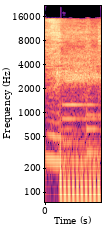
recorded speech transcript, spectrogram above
Leave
